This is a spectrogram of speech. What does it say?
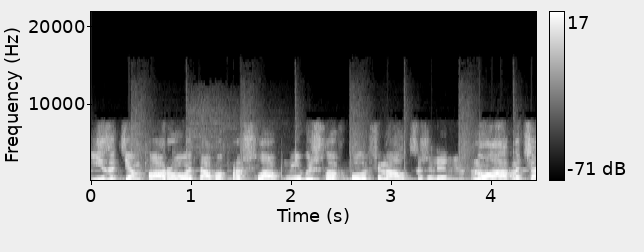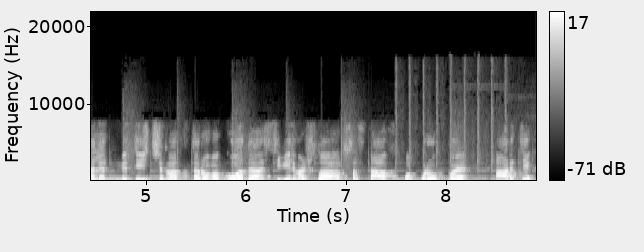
и затем пару этапов прошла, не вышла в полуфинал, к сожалению. Ну а в начале 2022 года Сибирь вошла в состав поп-группы Артик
